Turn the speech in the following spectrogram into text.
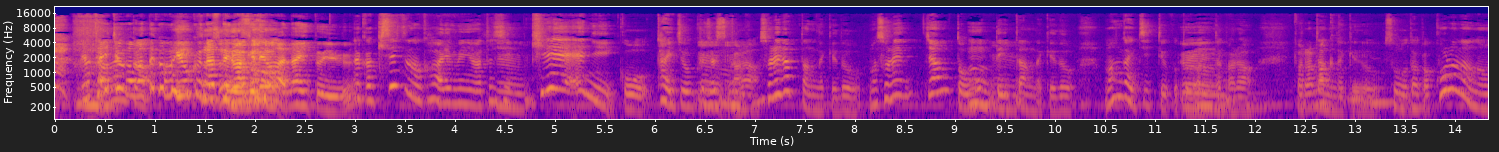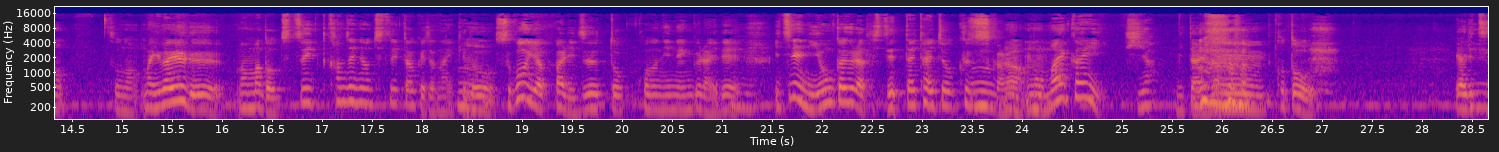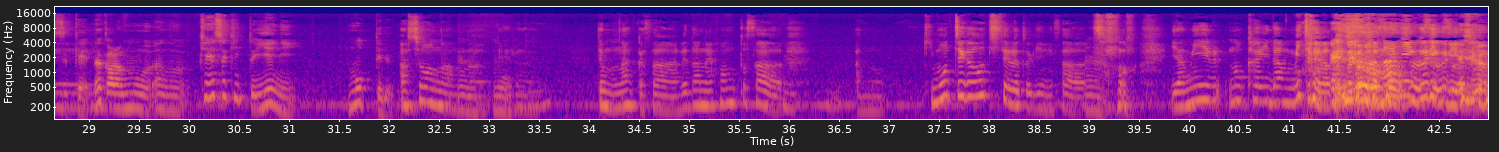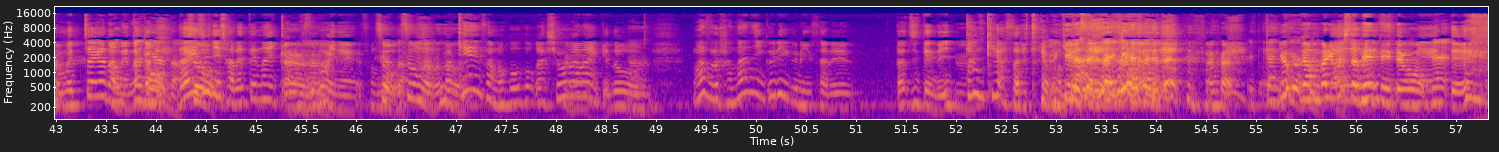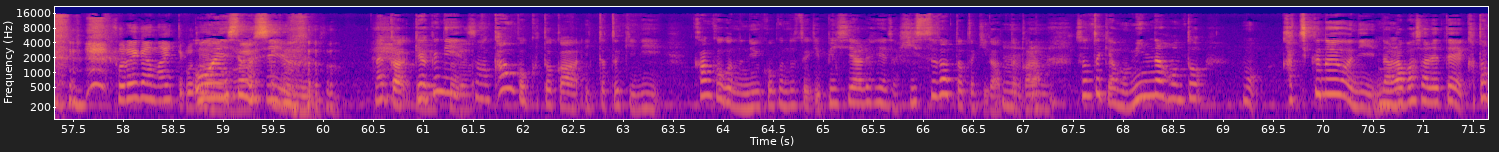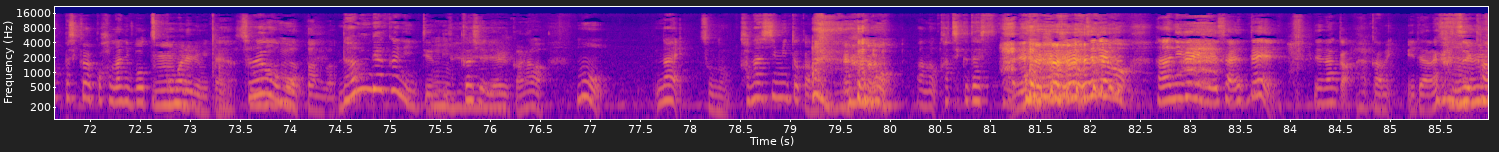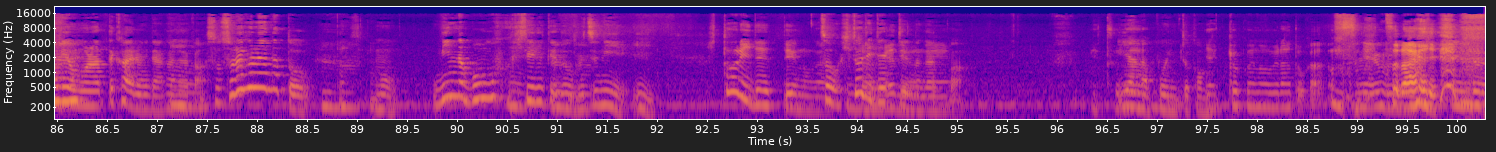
体調が全く良くなってるわけではないという。なんか季節の変わり目に私、うん。綺麗にこう体調を崩すから、それだったんだけど、まあ、それじゃんと思っていたんだけど、万が一っていうことがあったから、行ったんだけど、そうだからコロナのその、まあ、いわゆる、まあ、まだ落ち着い完全に落ち着いたわけじゃないけど、うん。すごいやっぱりずっとこの2年ぐらいで、1年に4回ぐらい私絶対体調を崩すから、うんうんもう毎回「冷や」みたいなうん。ことをやり続け、だからもうあの検査キット家に持ってる。あそうなんだ、うんもう。でもなんかさあれだね本当さ、ん。あの気持ちが落ちてる時にさ、うん。その闇の階段みたいなところ が鼻にグリグリやるのめっちゃ嫌だね。なんか大事にされてない感すごいね、うそうなのまあ、そう検査の方法がしょうがないけど、うん。まず鼻にグリグリされた時点で一旦ケアされたよね、ケアされたいケアされた よく頑張りましたねって言っても。ねってそれがないってことなの。応援してほしいよね。なんか逆にその韓国とか行った時に韓国の入国の時 PCR 検査必須だった時があったから、その時はもうみんな本当もう家畜のように並ばされて、片っ端からこう鼻に棒突っ込まれるみたいな、それをもう何百人っていうのを一箇所でやるから、もうない。その悲しみとかない もうあの家畜です。みたいな感じでもう鼻にグリグリされてでなんか「紙」みたいな感じで紙をもらって帰るみたいな感じだから、うん。そそれぐらいだともうみんな防護服着てるけどうん。別にいい、一人でっていうのがそう一人でっていうのがやっぱ嫌なポイントかも。薬局の裏とか 辛い。しんど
